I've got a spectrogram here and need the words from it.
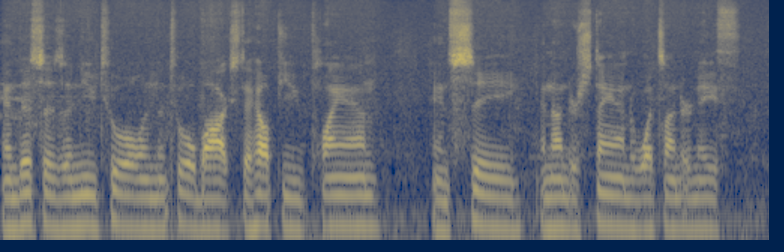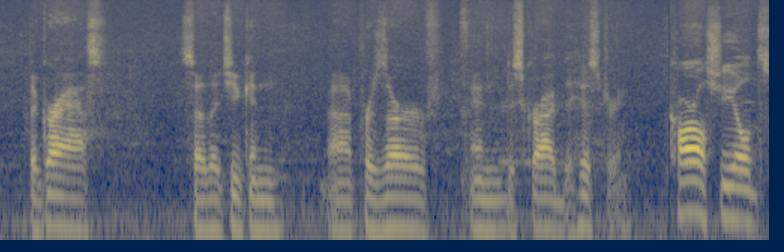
And this is a new tool in the toolbox to help you plan and see and understand what's underneath the grass so that you can uh, preserve and describe the history. Carl Shields,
